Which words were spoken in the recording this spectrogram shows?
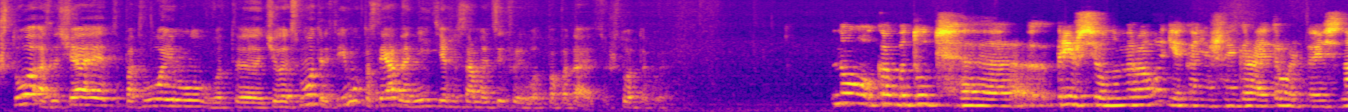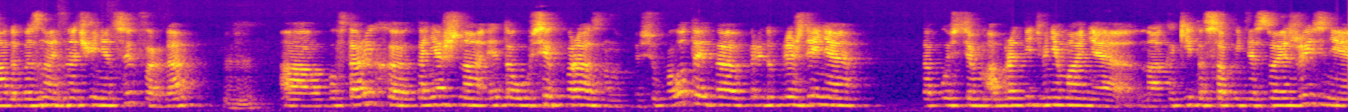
Что означает, по-твоему, вот э, человек смотрит, и ему постоянно одни и те же самые цифры вот попадаются. Что это такое? Ну, как бы тут э, прежде всего нумерология, конечно, играет роль. То есть надо бы знать значение цифр, да. Угу. А, во-вторых, э, конечно, это у всех по-разному. То есть у кого-то это предупреждение, допустим, обратить внимание на какие-то события своей жизни,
